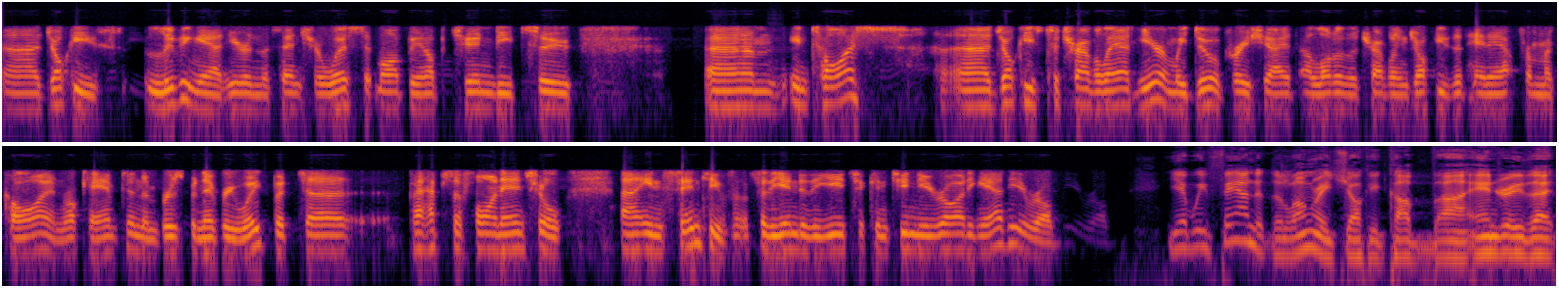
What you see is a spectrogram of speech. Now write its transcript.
uh, jockeys living out here in the Central West. It might be an opportunity to um, entice uh, jockeys to travel out here, and we do appreciate a lot of the travelling jockeys that head out from Mackay and Rockhampton and Brisbane every week. But uh, perhaps a financial uh, incentive for the end of the year to continue riding out here, Rob. Yeah, we found at the Longreach Jockey Club, uh, Andrew, that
